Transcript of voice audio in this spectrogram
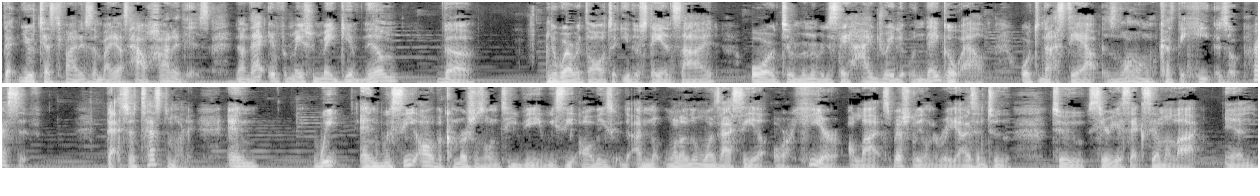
That you're testifying to somebody else how hot it is. Now that information may give them the, the wherewithal to either stay inside or to remember to stay hydrated when they go out or to not stay out as long because the heat is oppressive. That's a testimony. And we, and we see all the commercials on TV. We see all these, one of the ones I see or hear a lot, especially on the radio. I listen to, to Sirius XM a lot and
